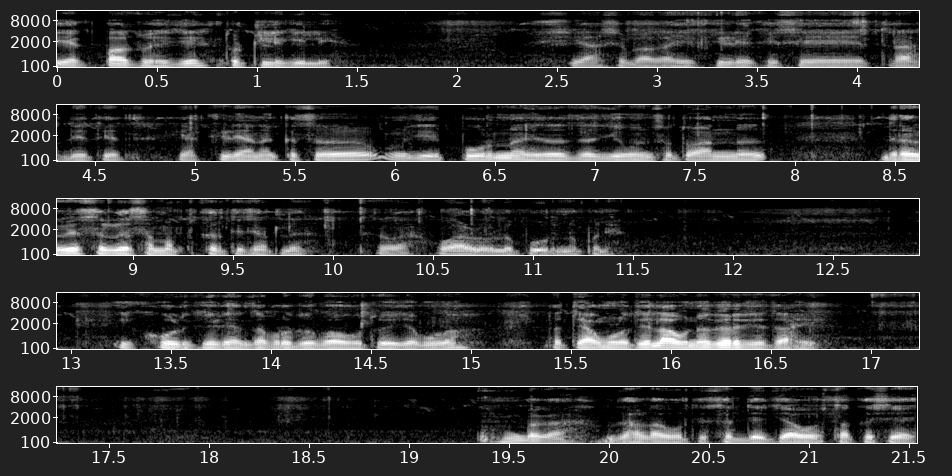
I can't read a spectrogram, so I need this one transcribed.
एक पाच ह्याची तुटली गेली. हे असे बघा हे किडे कसे त्रास देतात. या किड्यानं कसं म्हणजे पूर्ण ह्याचं जीवनसत्व अन्न द्रव्य सगळं समाप्त करते त्यातलं. बघा, वाळवलं पूर्णपणे. की खोड किड्यांचा प्रादुर्भाव होतो याच्यामुळं. तर त्यामुळं ते लावणं गरजेचं आहे. बघा झाडावरती सध्याची अवस्था कशी आहे.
